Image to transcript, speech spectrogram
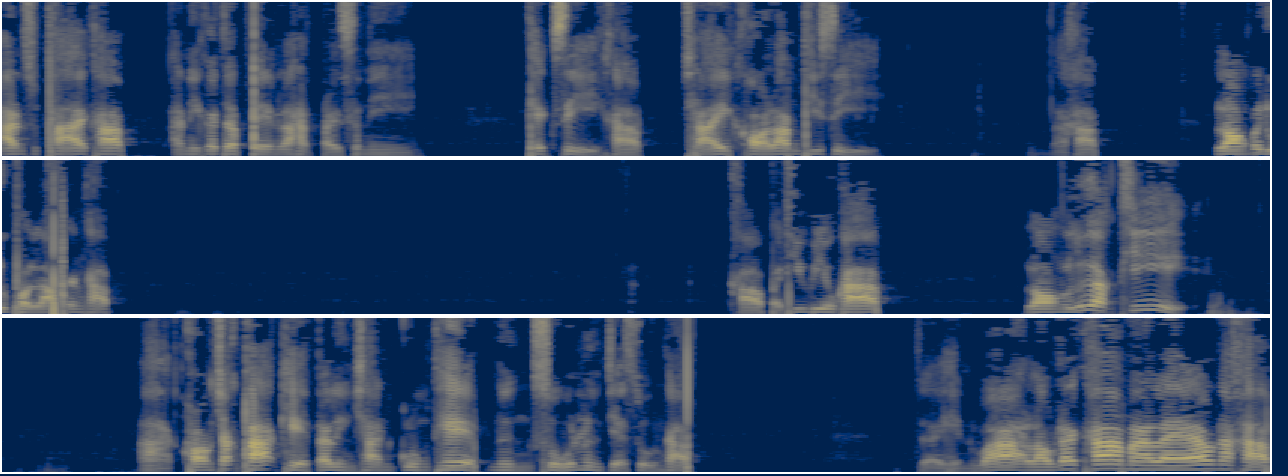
อันสุดท้ายครับ อันนี้ก็จะเป็นรหัสไปรษณีย์เทค4ครับ ใช้คอลัมน์ที่ 4 นะครับ ลองไปดูผลลัพธ์กันครับ เข้าไปที่วิวครับ ลองเลือกที่คลองชักพระเขตตลิ่งชันกรุงเทพ 10170 ครับ จะเห็นว่าเราได้ค่ามาแล้วนะครับ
